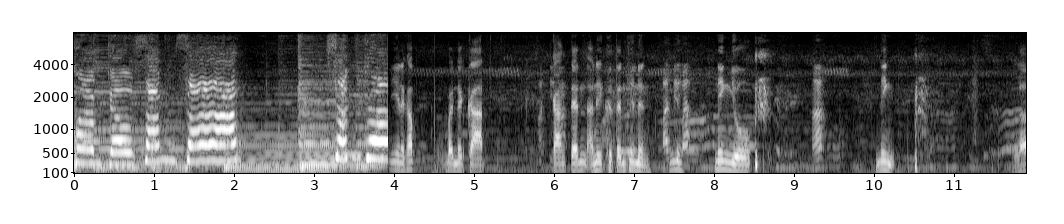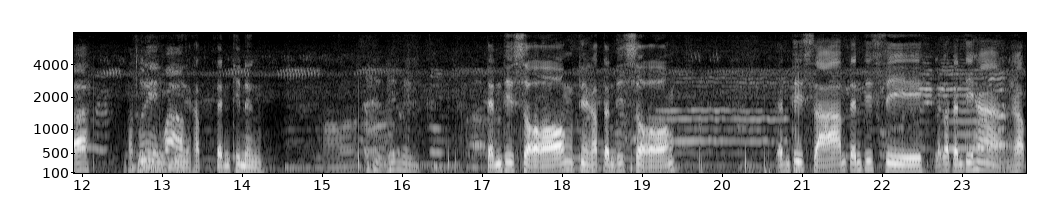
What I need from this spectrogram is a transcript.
ความเก่าซ้ำซ้ำซ้ำซ้ำนี่นะครับ บรรยากาศกลางเต็นท์อันนี้คือเต็นท์ที่หนึ่งนิ่งนิ่งอยู่นิ่งเหรอมาซื้อเองว่านี่นะครับ เต็นท์ที่หนึ่งเต็นท์ที่สองนี่นะครับเต็นท์ที่สองเต็นท์ที่สามเต็นท์ที่สี่แล้วก็เต็นท์ที่ห้านะครับ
